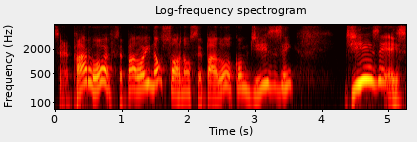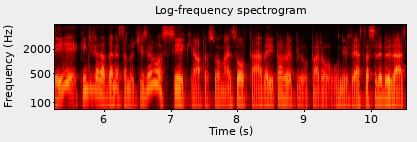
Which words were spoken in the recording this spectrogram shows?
Separou, separou e não só não separou, como dizem, dizem, isso aí, quem devia estar dando essa notícia é você, que é uma pessoa mais voltada aí para o, para o universo das celebridades,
